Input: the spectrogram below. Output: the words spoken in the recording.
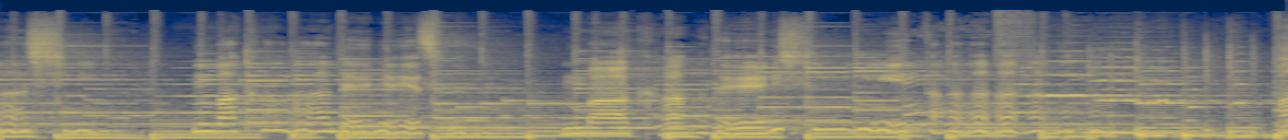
私バカですバカでした。あ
